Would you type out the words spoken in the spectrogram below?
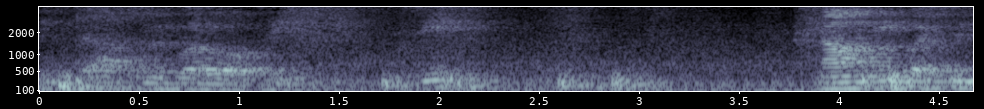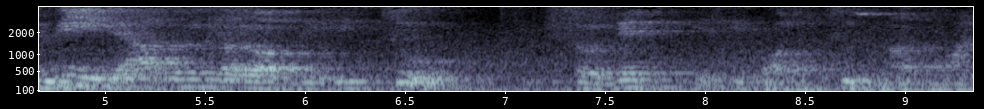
This is the absolute value of z. You see? Now in question B, the absolute value of z is 2. So this is equal to 2, not 1.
